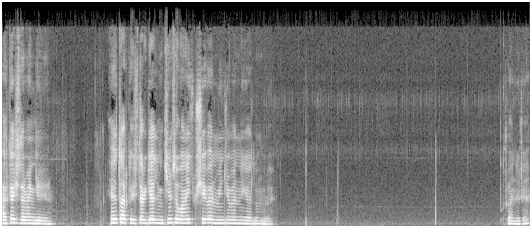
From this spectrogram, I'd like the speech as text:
Arkadaşlar ben geliyorum. Evet arkadaşlar geldim. Kimse bana hiçbir şey vermeyince ben de geldim buraya. Bura nere?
